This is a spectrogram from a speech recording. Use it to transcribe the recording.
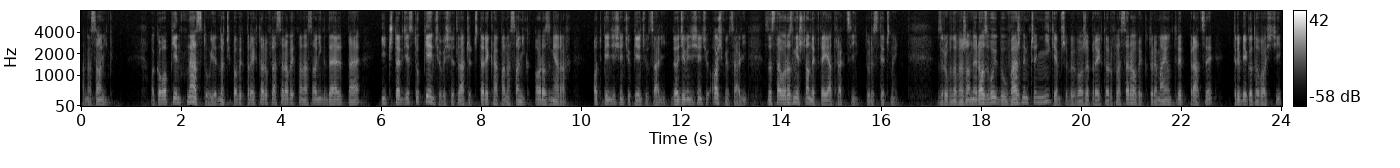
Panasonic. Około 15 jednochipowych projektorów laserowych Panasonic DLP i 45 wyświetlaczy 4K Panasonic o rozmiarach od 55 cali do 98 cali zostało rozmieszczonych w tej atrakcji turystycznej. Zrównoważony rozwój był ważnym czynnikiem przy wyborze projektorów laserowych, które mają tryb pracy w trybie gotowości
